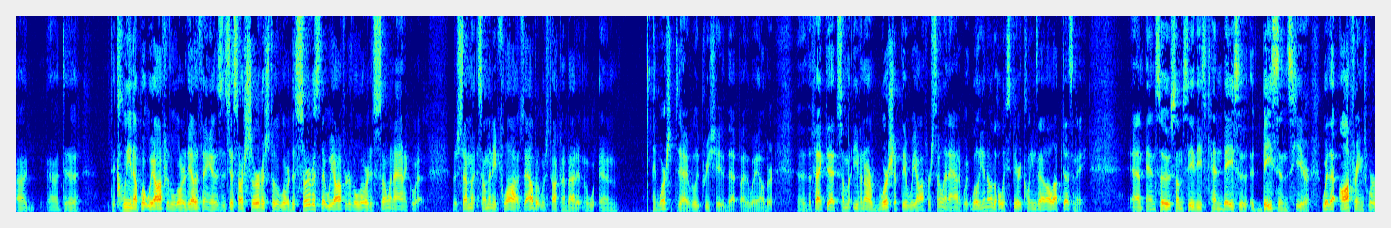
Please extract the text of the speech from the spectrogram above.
uh, uh to, to clean up what we offer to the Lord. The other thing is, is just our service to the Lord. The service that we offer to the Lord is so inadequate. There's so, so many flaws. Albert was talking about it in, the, in, in worship today. I really appreciated that, by the way, Albert. Uh, the fact that some, even our worship that we offer so inadequate. Well, you know, the Holy Spirit cleans that all up, doesn't He? And, and so some see these 10 bases, basins here where the offerings were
